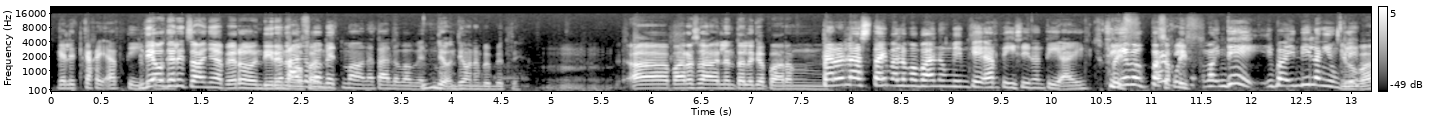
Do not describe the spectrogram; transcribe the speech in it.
Galit ka kay RTC. Hindi ako galit sa kanya, pero hindi rin Natalo ako fan. ba bet mo? Natalo ba bet Hindi, mo? hindi ako nagbebet eh. Ah, para sa akin lang talaga parang... Pero last time, alam mo ba anong meme kay RTC ng TI? Sige, Cliff. mag-farm. Sa Cliff. Ma- hindi, iba, hindi lang yung Iba clip. ba?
